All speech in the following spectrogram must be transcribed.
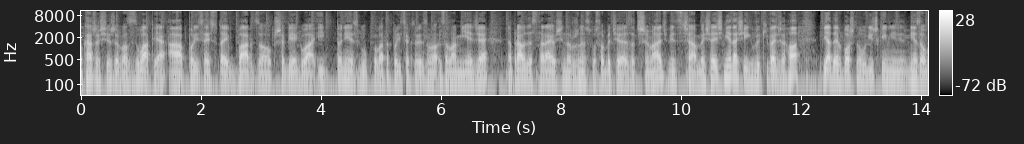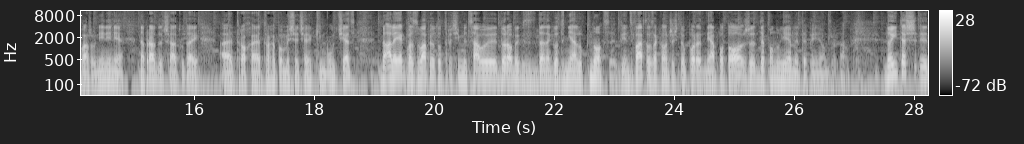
okaże się, że was złapie, a policja jest tutaj bardzo przebiegła i to nie jest głupkowata policja, która za, wami jedzie. Naprawdę starają się na różne sposoby cię zatrzymać, więc trzeba myśleć. Nie da się ich wykiwać, że ho, wjadę w boczną uliczkę i mnie nie, zauważą. Nie, nie, nie. Naprawdę trzeba tutaj e, trochę, trochę pomyśleć, kim uciec. No ale jak was złapią, to tracimy cały dorobek z danego dnia lub nocy, więc warto zakończyć tę porę dnia po to, że deponujemy te pieniądze tam. No i też y,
